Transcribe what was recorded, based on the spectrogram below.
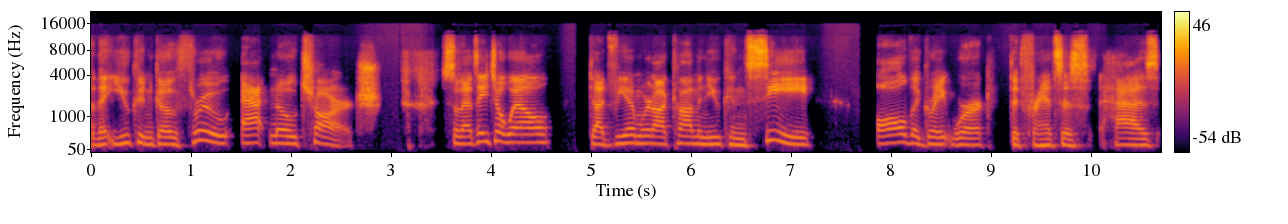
that you can go through at no charge. So that's hol.vmware.com, and you can see all the great work that Frances has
